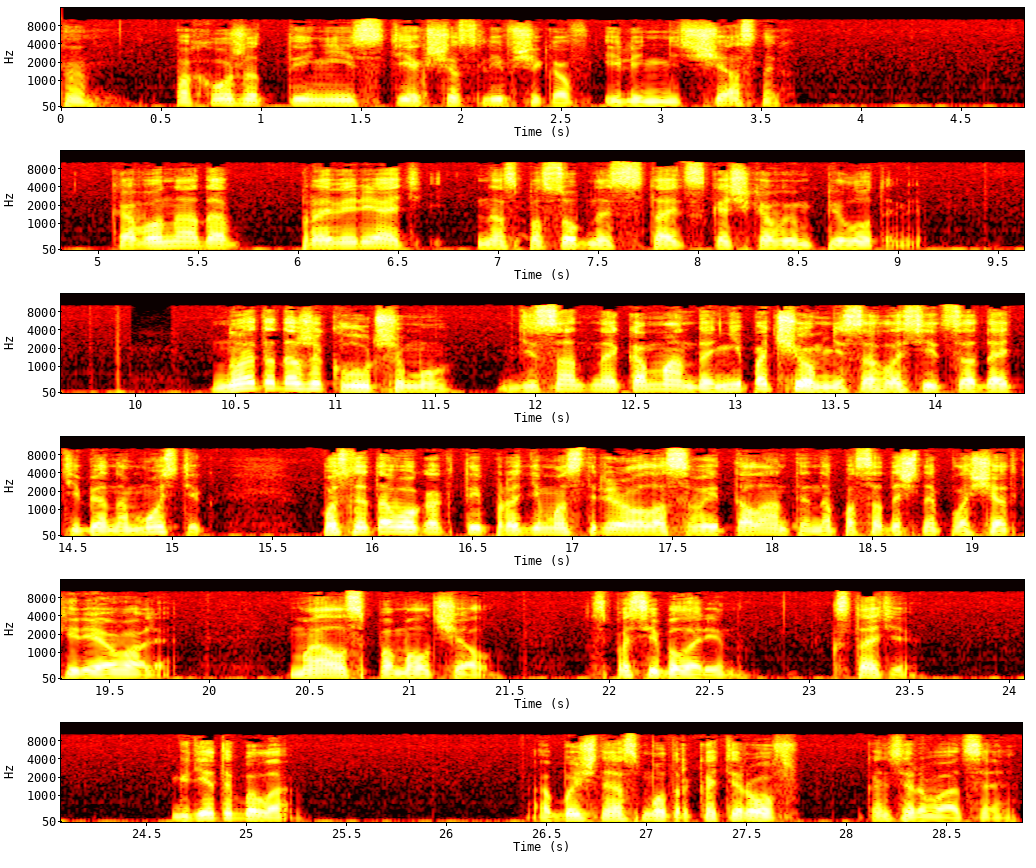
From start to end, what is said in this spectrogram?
Хм, похоже, ты не из тех счастливчиков или несчастных, кого надо проверять на способность стать скачковым пилотами. Но это даже к лучшему. Десантная команда ни почем не согласится отдать тебя на мостик после того, как ты продемонстрировала свои таланты на посадочной площадке Риаваля. Майлз помолчал. Спасибо, Ларин. Кстати, где ты была? Обычный осмотр катеров, консервация.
